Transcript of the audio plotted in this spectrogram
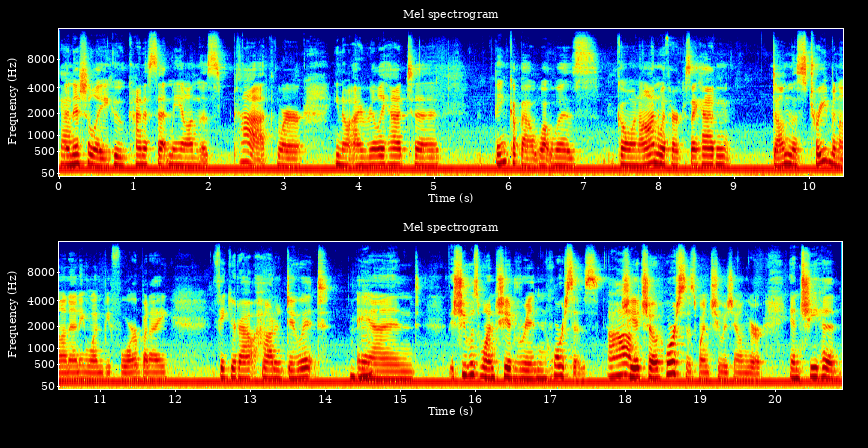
Yeah. initially, who kind of set me on this path where, you know, I really had to think about what was going on with her because I hadn't done this treatment on anyone before, but I figured out how to do it, and she was one she had ridden horses. Ah. She had showed horses when she was younger, and she had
